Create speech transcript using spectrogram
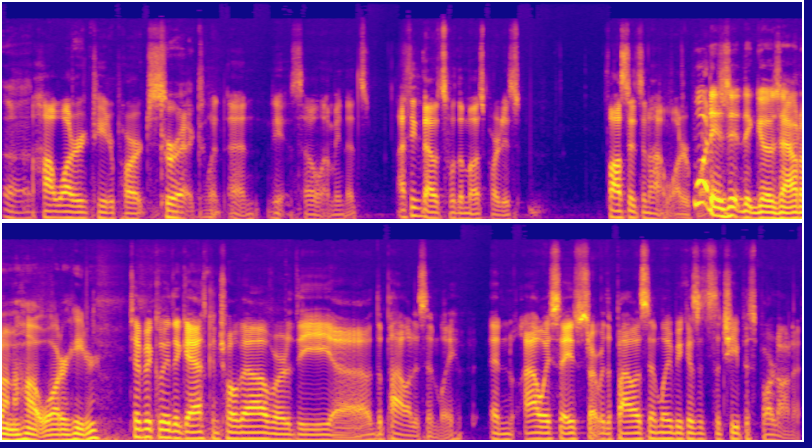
by uh, hot water heater parts. Correct. What, and yeah, so I mean, that's I think that's what the most part is. Faucets and hot water. What parts. is it that goes out on a hot water heater? typically the gas control valve or the uh, the pilot assembly. and I always say start with the pilot assembly because it's the cheapest part on it.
